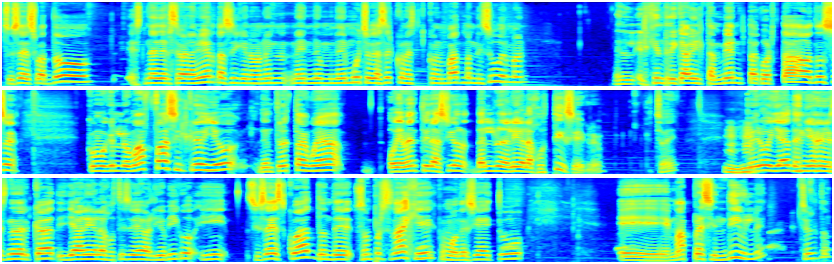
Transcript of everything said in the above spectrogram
Suicide Squad 2, Snyder se va a la mierda, así que no, no hay- no hay- no hay mucho que hacer con, con Batman ni Superman. El, el Henry Cavill también está cortado, entonces, como que lo más fácil, creo yo, dentro de esta weá, obviamente hubiera sido darle una liga a la justicia, creo. ¿Cachai? Pero ya tenían el Snyder Cut y ya la Liga de la Justicia ya valió pico. Y Suicide Squad, donde son personajes, como decías tú, eh, más prescindibles, ¿cierto?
